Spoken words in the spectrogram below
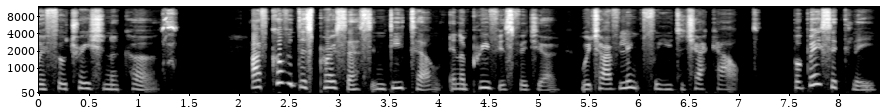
where filtration occurs. I've covered this process in detail in a previous video which I've linked for you to check out. But basically,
